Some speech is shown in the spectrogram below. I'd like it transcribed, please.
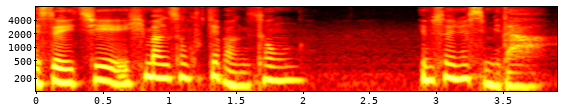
SH 희망성 국제방송 임소연이었습니다.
